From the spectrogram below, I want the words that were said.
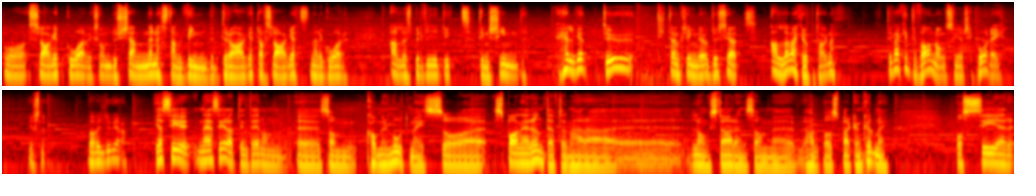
Och slaget går liksom, du känner nästan vinddraget av slaget när det går alldeles bredvid ditt, din kind. Helge, du tittar omkring dig och du ser att alla verkar upptagna. Det verkar inte vara någon som ger sig på dig just nu. Vad vill du göra? Jag ser, när jag ser att det inte är någon eh, som kommer mot mig så spanar jag runt efter den här eh, långstören som eh, höll på att sparka omkull mig. Och ser,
